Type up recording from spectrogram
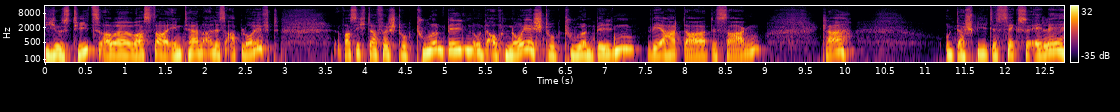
die Justiz, aber was da intern alles abläuft, was sich da für Strukturen bilden und auch neue Strukturen bilden, wer hat da das Sagen? Klar, und da spielt das Sexuelle,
